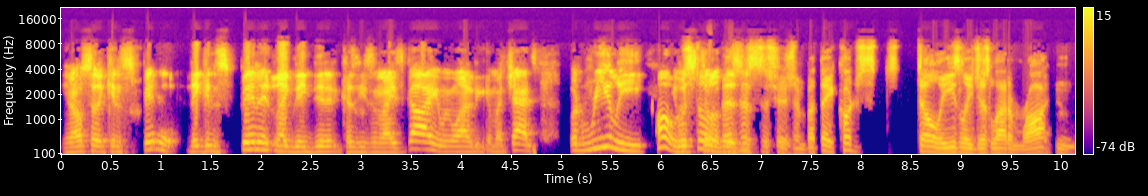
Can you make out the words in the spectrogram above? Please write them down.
You know, so they can spin it. They can spin it like they did it because he's a nice guy and we wanted to give him a chance. But really, oh, it was, still, still, a business, business decision, decision. But they could still easily just let him rot in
